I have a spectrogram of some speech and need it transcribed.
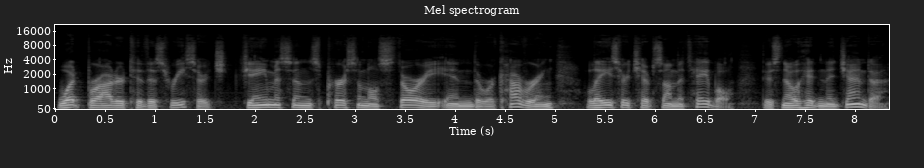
What brought her to this research? Jamison's personal story in The Recovering lays her chips on the table. There's no hidden agenda.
